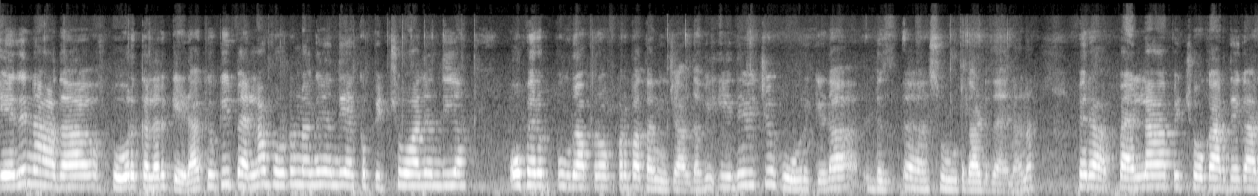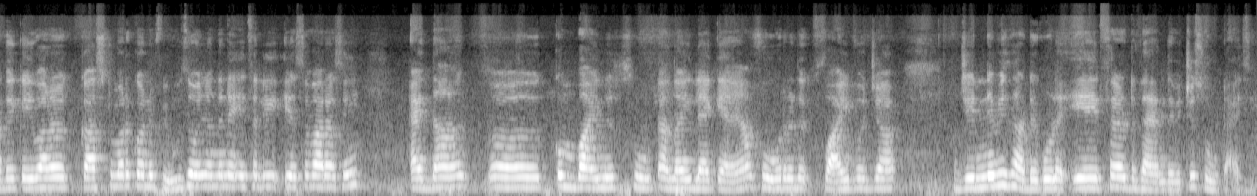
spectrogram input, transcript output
ਇਹਦੇ ਨਾਲ ਦਾ ਹੋਰ ਕਲਰ ਕਿਹੜਾ? ਕਿਉਂਕਿ ਪਹਿਲਾਂ ਫੋਟੋ ਲੰਘ ਜਾਂਦੀ ਆ, ਇੱਕ ਪਿੱਛੋਂ ਆ ਜਾਂਦੀ ਆ। ਉਹ ਫਿਰ ਪੂਰਾ ਪ੍ਰੋਪਰ ਪਤਾ ਨਹੀਂ ਚੱਲਦਾ ਵੀ ਇਹਦੇ ਵਿੱਚ ਹੋਰ ਕਿਹੜਾ ਡਿਜ਼- ਸੂਟ ਦਾ ਡਿਜ਼ਾਈਨ ਆ ਨਾ। ਫਿਰ ਪਹਿਲਾਂ ਪਿੱਛੋਂ ਕਰਦੇ ਕਰਦੇ ਕਈ ਵਾਰ ਕਸਟਮਰ ਕਨਫਿਊਜ਼ ਹੋ ਜਾਂਦੇ ਨੇ, ਇਸ ਲਈ ਇਸ ਵਾਰ ਅਸੀਂ ਐਦਾਂ ਕੰਬਾਈਨ ਸੂਟਾਂ ਦਾ ਹੀ ਲੈ ਕੇ ਆਏ ਆ 4 5 ਜਾਂ ਜਿੰਨੇ ਵੀ ਸਾਡੇ ਕੋਲ ਇਸ ਡਿਜ਼ਾਈਨ ਦੇ ਵਿੱਚ ਸੂਟ ਆਏ ਸੀ।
